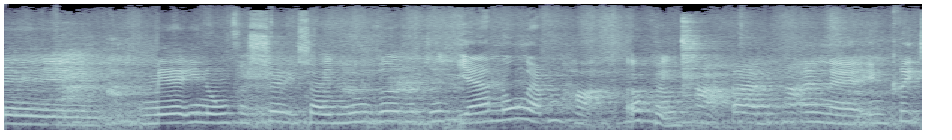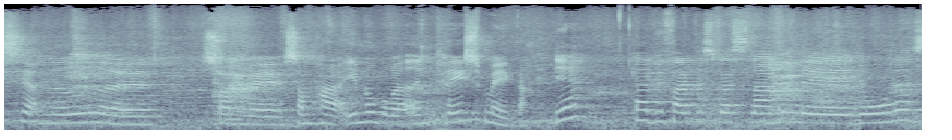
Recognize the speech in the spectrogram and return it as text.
øh, med i nogle forsøg, så endnu ved du det? Ja, nogle af dem har. Okay. De har, der er, vi har en, øh, en gris hernede, øh, som, øh, som har indopereret en pacemaker. Ja, der har vi faktisk også snakket med Jonas,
